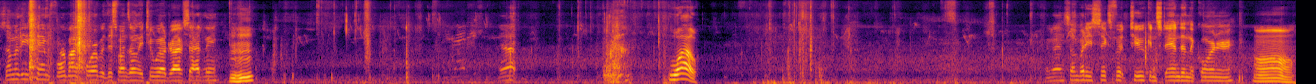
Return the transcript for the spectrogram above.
Some of these came 4x4, but this one's only two-wheel drive, sadly. Mm-hmm. You ready? Yeah. Wow. And then somebody six foot two can stand in the corner. Oh.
